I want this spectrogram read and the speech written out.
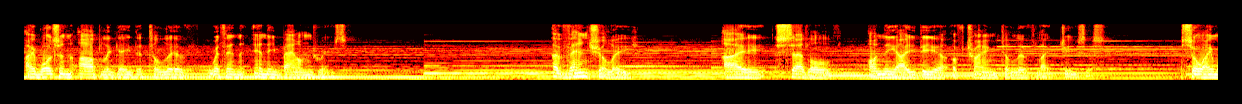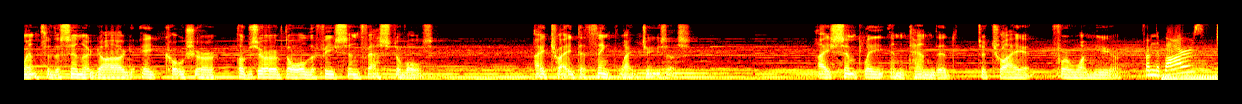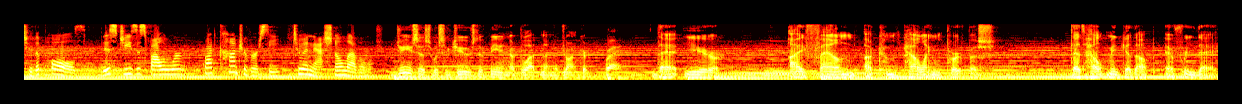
I wasn't obligated to live within any boundaries. Eventually, I settled on the idea of trying to live like Jesus. So I went to the synagogue, ate kosher, observed all the feasts and festivals. I tried to think like Jesus. I simply intended to try it for one year. From the bars to the polls, this Jesus follower brought controversy to a national level. Jesus was accused of being a glutton and a drunkard. Right. That year, I found a compelling purpose that helped me get up every day.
